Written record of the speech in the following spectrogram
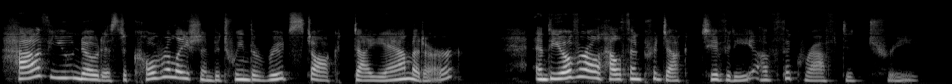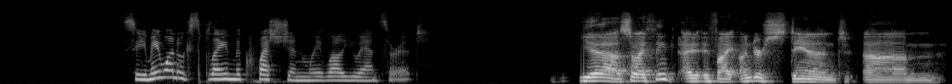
Have you noticed a correlation between the rootstock diameter and the overall health and productivity of the grafted tree? So you may want to explain the question while you answer it. Yeah, so I think if I understand um,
